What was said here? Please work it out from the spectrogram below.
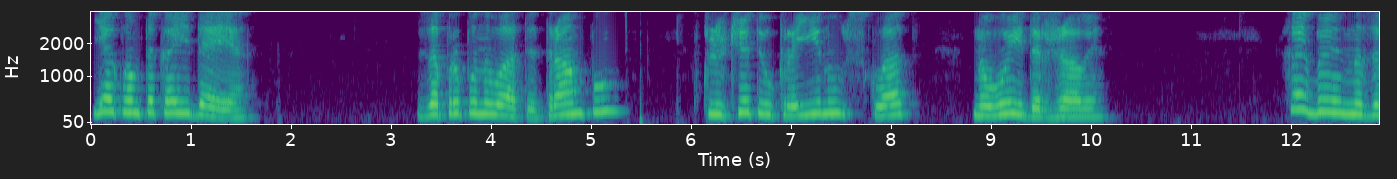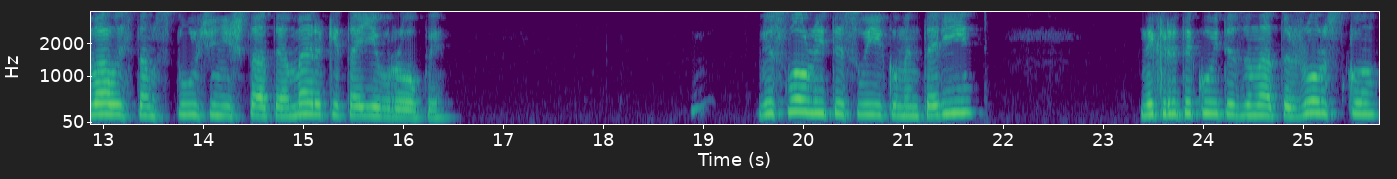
Як вам така ідея? Запропонувати Трампу включити Україну в склад нової держави. Хай би називались там Сполучені Штати Америки та Європи. Висловлюйте свої коментарі, не критикуйте занадто жорстко,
